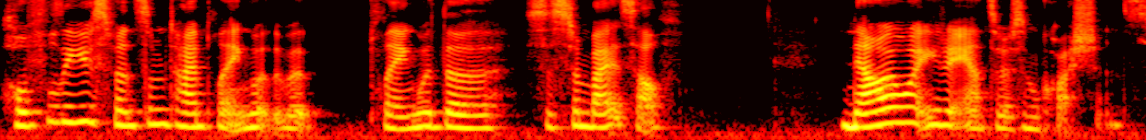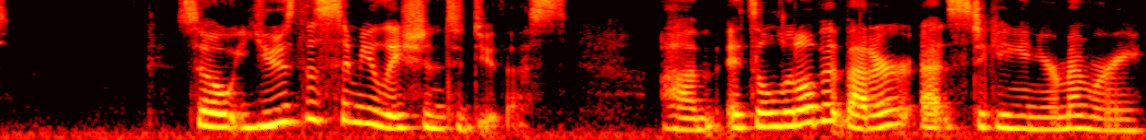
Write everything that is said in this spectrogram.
Hopefully you spent some time playing with, playing with the system by itself. Now I want you to answer some questions. So use the simulation to do this. Um, it's a little bit better at sticking in your memory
